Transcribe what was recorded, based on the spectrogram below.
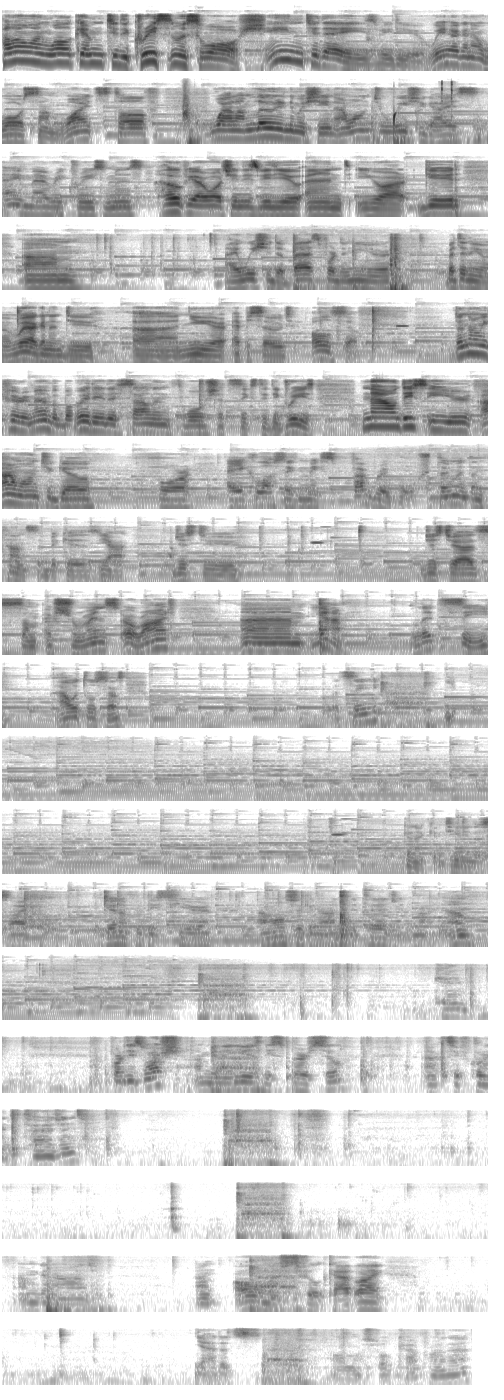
Hello and welcome to the Christmas wash. In today's video we are gonna wash some white stuff. While I'm loading the machine I want to wish you guys a Merry Christmas. Hope you are watching this video and you are good. Um, I wish you the best for the new year. But anyway, we are gonna do a new year episode also. Don't know if you remember but we did a silent wash at 60 degrees. Now this year I want to go for a classic mixed fabric wash. I went intensive because yeah, just to just to add some extra rinse. Alright. Um yeah. Let's see how it all sounds. Let's see. Gonna continue the cycle. Gonna put this here. I'm also gonna add detergent right now. Okay. For this wash, I'm gonna use this Persil active clean detergent. I'm gonna add an almost full cap, like yeah that's almost full cap right there.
